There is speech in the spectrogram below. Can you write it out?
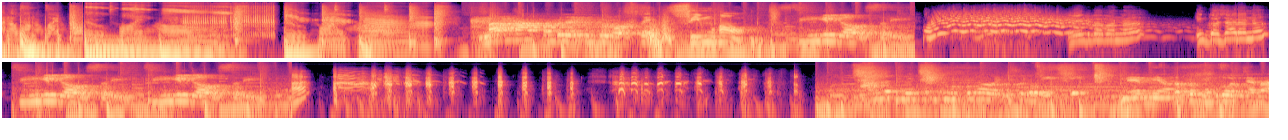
and a 1.4 2.0 నానా పందుల గుంపులు వస్తాయి సింహం. సింగిల్గా వస్తుంది. ఏంటి బాబా అన్న? ఇంకోసారి అన్న? సింగిల్గా వస్తుంది. సింగిల్గా వస్తుంది. నుంచి గ్రూప్గా వచ్చింది. నేను మీ అందరితో గుంపుగా వచ్చానా?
